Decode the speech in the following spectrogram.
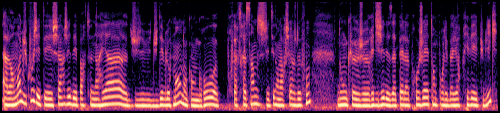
Alors moi, du coup, j'étais chargée des partenariats euh, du, développement. Donc en gros, euh, pour faire très simple, j'étais dans la recherche de fonds. Donc euh, je rédigeais des appels à projets tant pour les bailleurs privés et publics.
